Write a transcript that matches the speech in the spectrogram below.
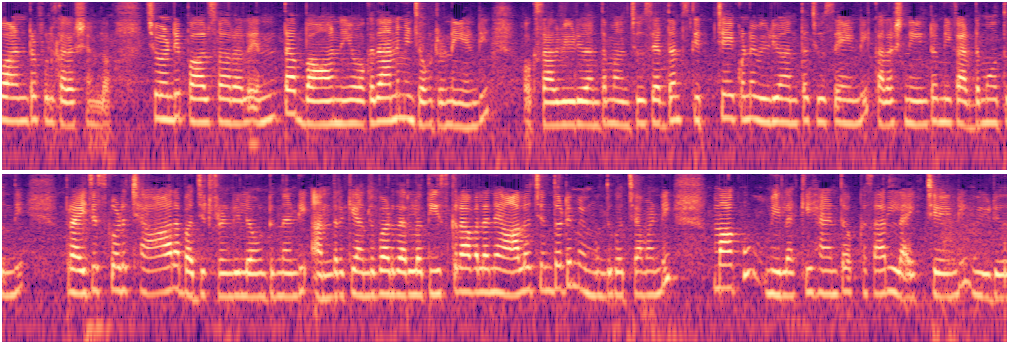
వండర్ఫుల్ కలెక్షన్లో చూడండి పాల్ సారాలు ఎంత బాగున్నాయో. ఒకదాన్ని మించి ఒకటి ఉన్నాయండి. ఒకసారి వీడియో అంతా మనం చూసేద్దాం. స్కిప్ చేయకుండా వీడియో అంతా చూసేయండి. కలెక్షన్ ఏంటో మీకు అర్థమవుతుంది. ప్రైజెస్ కూడా చాలా బడ్జెట్ ఫ్రెండ్లీలో ఉంటుందండి. అందరికీ అందుబాటు ధరలో తీసుకురావాలనే ఆలోచనతో మేము ముందుకు వచ్చామండి. మాకు మీ లక్కీ హ్యాండ్తో ఒక్కసారి లైక్ చేయండి. వీడియో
